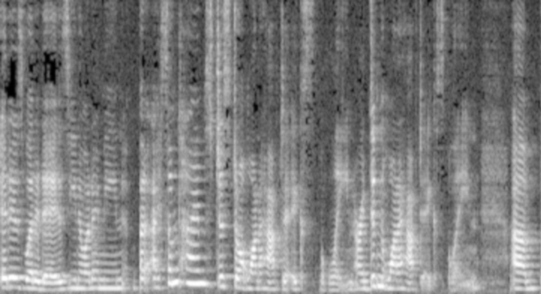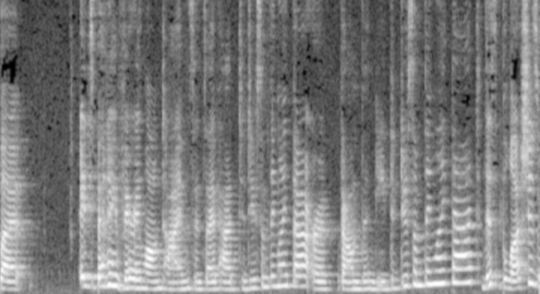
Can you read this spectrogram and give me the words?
It is what it is, you know what I mean? But I sometimes just don't want to have to explain or I didn't want to have to explain. Um, but it's been a very long time since I've had to do something like that or found the need to do something like that. This blush is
